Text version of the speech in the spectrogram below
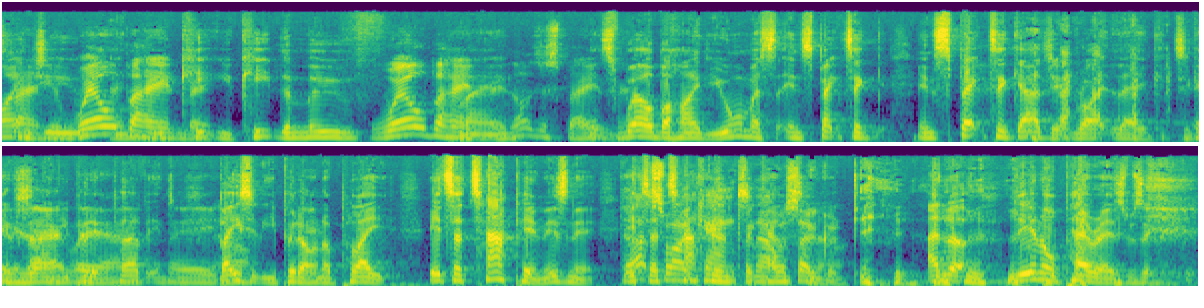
behind behind you. me. Well behind you me. Keep, you keep the move. Well behind me, not just behind It's me. well behind you. You almost Inspector Inspector Gadget right leg to get it around. You put Exactly, it yeah. perfect. There you Basically, you put it on a plate. It's a tap in, isn't it? That's it's a why tap in for Cantona was so Cantona. and look, Lionel Perez was at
